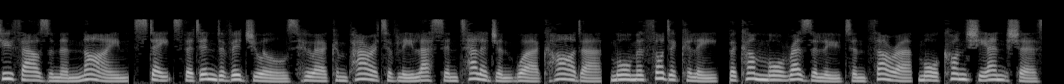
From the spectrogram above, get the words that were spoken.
2009, states that individuals who are comparatively less intelligent work harder, more methodically, become more resolute and thorough more conscientious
